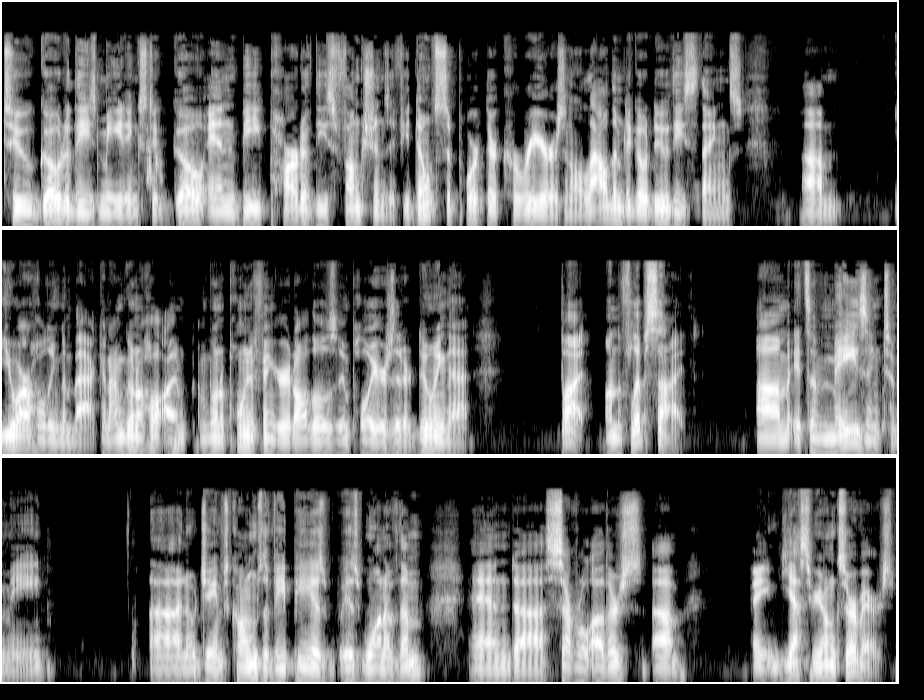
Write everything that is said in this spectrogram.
to go to these meetings, to go and be part of these functions. If you don't support their careers and allow them to go do these things, um, you are holding them back. And I'm going to I'm, I'm going to point a finger at all those employers that are doing that. But on the flip side, um, it's amazing to me uh, I know James Combs, the VP, is is one of them, and uh, several others. Um, yes, young surveyors,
